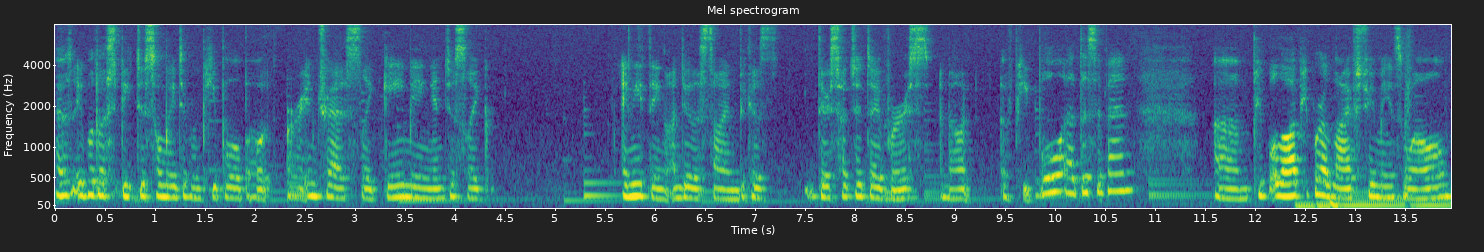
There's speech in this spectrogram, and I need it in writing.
I was able to speak to so many different people about our interests, like gaming and just like anything under the sun because there's such a diverse amount of people at this event. Um, people, a lot of people are live streaming as well,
